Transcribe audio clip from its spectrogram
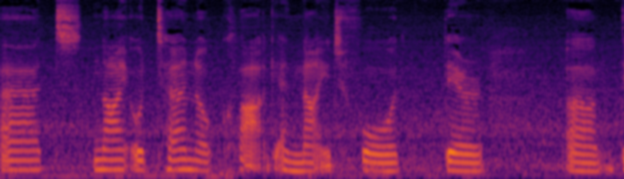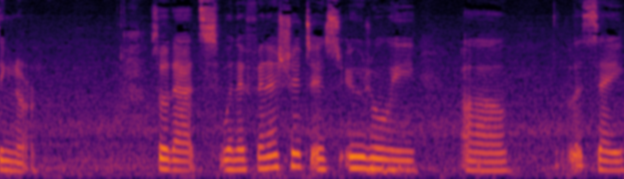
at 9 or 10 o'clock at night for their um, dinner. So that when they finish it, it's usually uh, let's say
